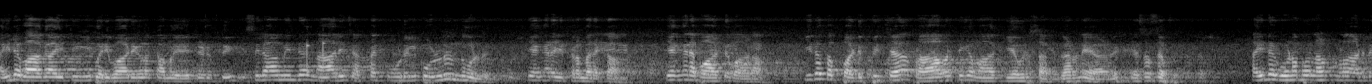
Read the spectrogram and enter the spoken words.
അതിന്റെ ഭാഗമായിട്ട് ഈ പരിപാടികളൊക്കെ നമ്മൾ ഏറ്റെടുത്ത് ഇസ്ലാമിന്റെ നാല് ചട്ടക്കൂടിൽ കൊള്ളുന്നുകൊണ്ട് എങ്ങനെ ചിത്രം വരക്കാം എങ്ങനെ പാട്ട് പാടാം ഇതൊക്കെ പഠിപ്പിച്ച പ്രാവർത്തികമാക്കിയ ഒരു സംഘടനയാണ് എസ് എസ് എഫ്. അതിന്റെ ഗുണം നമ്മുടെ നാട്ടിൽ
